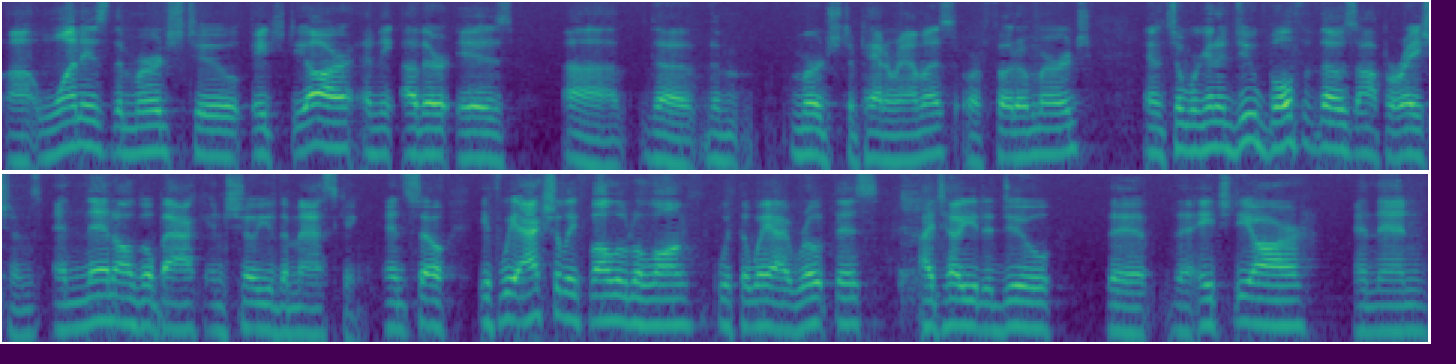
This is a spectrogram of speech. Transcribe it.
Uh, one is the merge to HDR, and the other is uh, the, the merge to panoramas or photo merge. And so we're going to do both of those operations, and then I'll go back and show you the masking. And so if we actually followed along with the way I wrote this, I tell you to do the, the HDR, and then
